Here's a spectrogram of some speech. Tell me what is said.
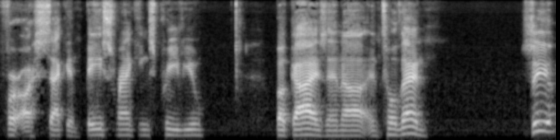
for our second base rankings preview. But guys, and uh, until then, see you.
